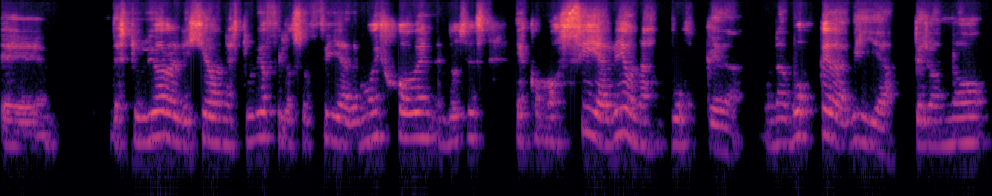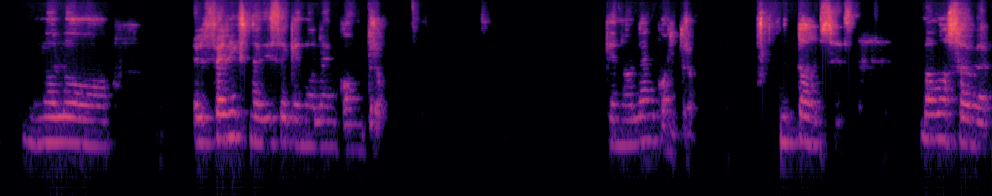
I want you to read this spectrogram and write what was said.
eh, estudió religión, estudió filosofía de muy joven, entonces es como si había una búsqueda, una búsqueda había, pero no, no lo, el Fénix me dice que no la encontró, que no la encontró. Entonces, vamos a ver,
